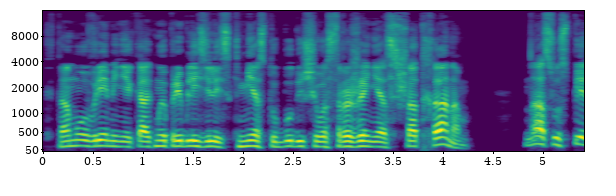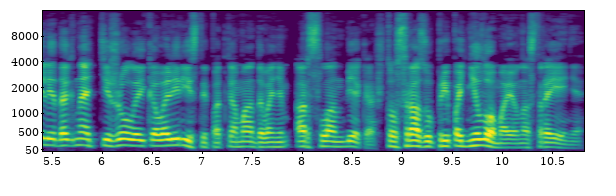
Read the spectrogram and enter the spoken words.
К тому времени, как мы приблизились к месту будущего сражения с Шатханом, нас успели догнать тяжелые кавалеристы под командованием Арсланбека, что сразу приподняло мое настроение.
